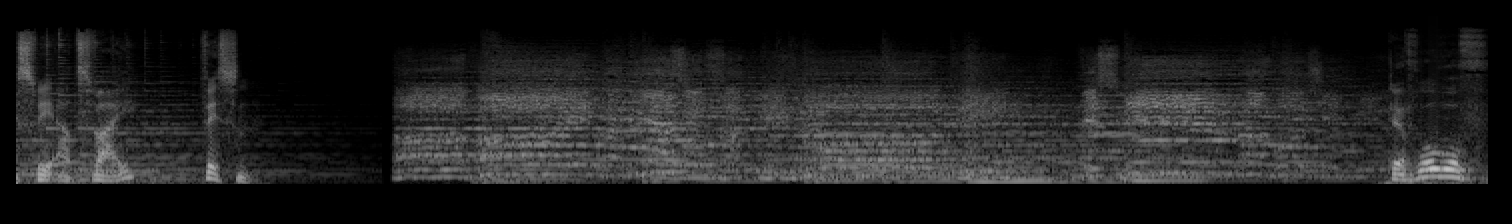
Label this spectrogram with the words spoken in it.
SWR 2 Wissen. Der Vorwurf,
